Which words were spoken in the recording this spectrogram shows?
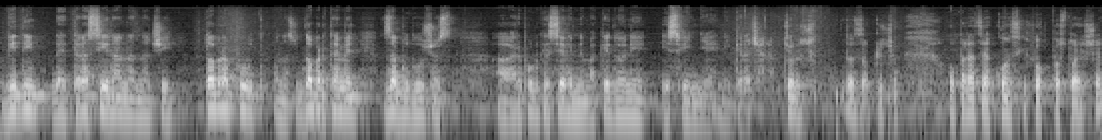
видим да е трасирана, значи, добра пут, односно добар темель за будуćност Република Северна Македонија и сви њени граѓани. Чорич, да заклучам. Операција Конски флок постоеше,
